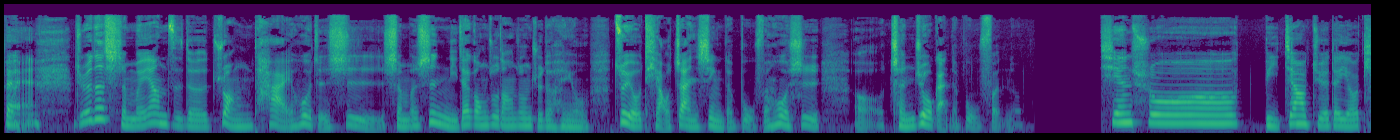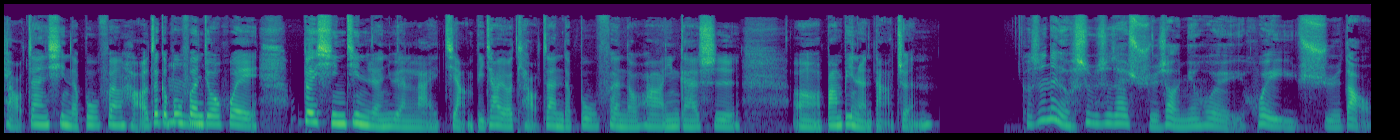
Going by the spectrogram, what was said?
对，觉得什么样子的状态，或者是什么是你在工作当中觉得很有最有挑战性的部分，或者是呃成就感的部分呢？先说比较觉得有挑战性的部分，好，这个部分就会对新进人员来讲比较有挑战的部分的话，应该是呃帮病人打针。可是那个是不是在学校里面会会学到？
